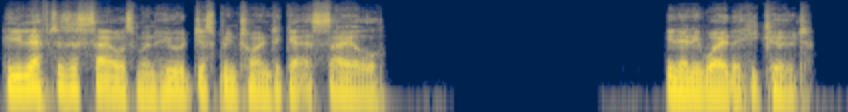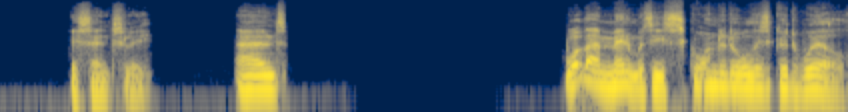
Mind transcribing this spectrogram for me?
he left as a salesman who had just been trying to get a sale in any way that he could, essentially. And what that meant was he squandered all his goodwill.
